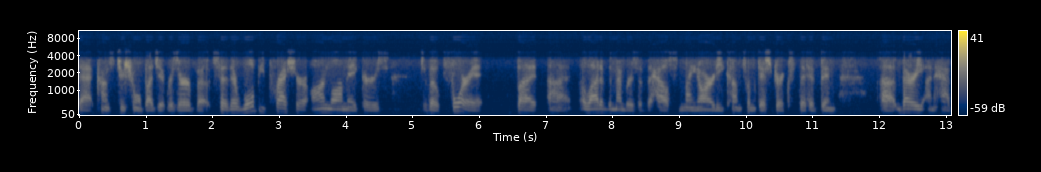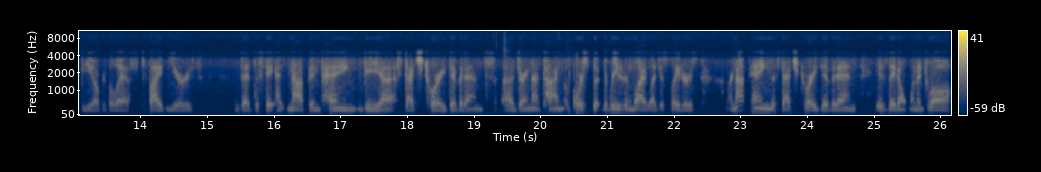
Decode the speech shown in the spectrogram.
that constitutional budget reserve vote. So there will be pressure on lawmakers to vote for it, but uh, a lot of the members of the House minority come from districts that have been uh, very unhappy over the last five years that the state has not been paying the uh, statutory dividends uh, during that time. Of course, the, the reason why legislators are not paying the statutory dividend is they don't want to draw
